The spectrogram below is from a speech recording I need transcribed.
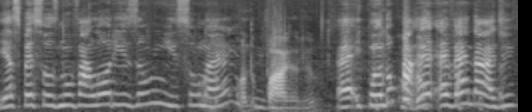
E as pessoas não valorizam isso, quando, né? Quando paga, viu? É, e quando, quando... É, é verdade.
